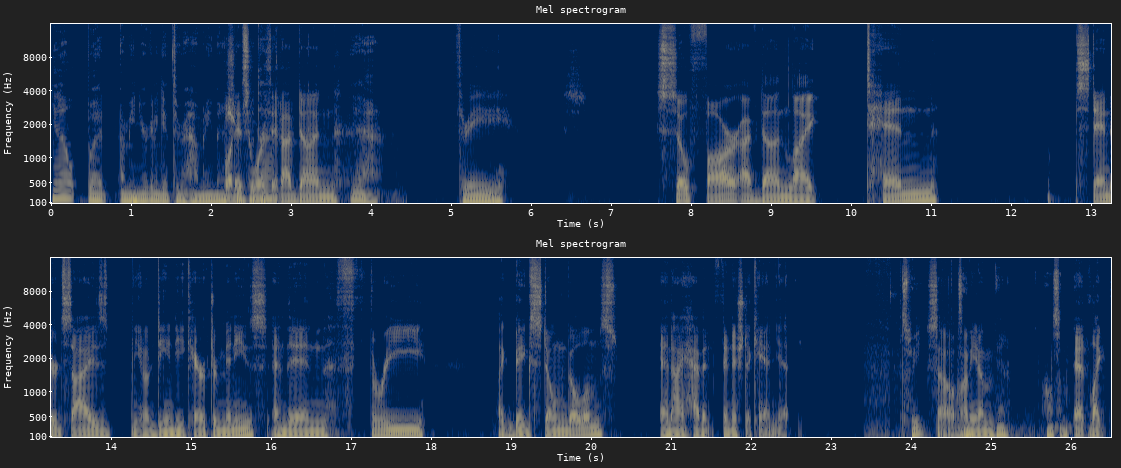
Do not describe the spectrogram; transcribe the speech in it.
You know, but I mean, you're gonna get through how many minutes? but it's worth it. I've done Yeah. three. So far, I've done like 10 standard sized, you know, D&D character minis and then three like big stone golems and I haven't finished a can yet. Sweet. So, I mean, I'm Yeah. Awesome. at like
